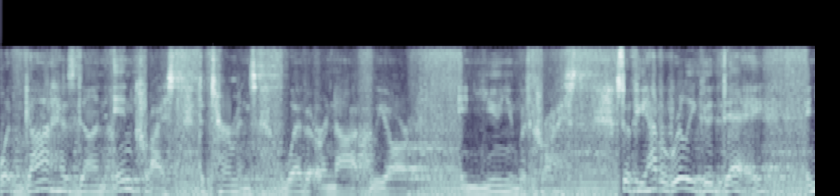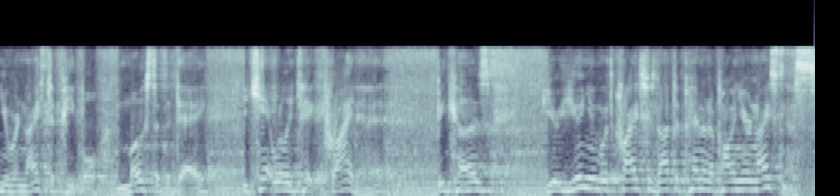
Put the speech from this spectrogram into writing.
What God has done in Christ determines whether or not we are in union with Christ. So if you have a really good day and you were nice to people most of the day, you can't really take pride in it because your union with Christ is not dependent upon your niceness.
